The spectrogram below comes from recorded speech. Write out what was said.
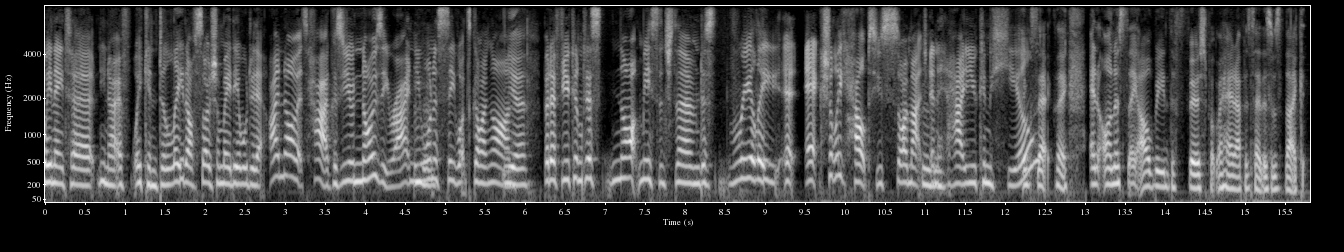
we need to, you know, if we can delete off social media, we'll do that. I know it's hard because you're nosy, right? And you mm-hmm. want to see what's going on. Yeah. But if you can just not message them, just really, it actually helps you so much in mm-hmm. how you can heal. Exactly. And honestly, I'll be the first to put my hand up and say this was like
